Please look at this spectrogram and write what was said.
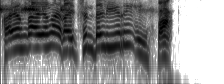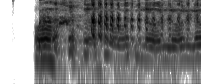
Kayang-kaya nga, kahit sandaliri eh. Bang! Oh. no, no, no.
